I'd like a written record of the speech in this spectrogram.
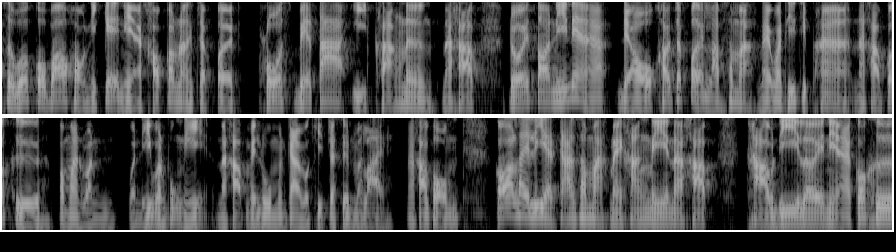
เซิร์ฟเวอร์ global ของนิกเกเนี่ยเขากำลังจะเปิด close beta อีกครั้งหนึ่งนะครับ โดยตอนนี้เนี่ยเดี๋ยวเขาจะเปิดรับสมัครในวันที่ 15 นะครับ ก็คือประมาณวันวันนี้วันพรุ่งนี้นะครับ ไม่รู้เหมือนกันว่าคลิปจะขึ้นเมื่อไหร่นะครับผม ก็รายละเอียดการสมัครในครั้งนี้นะครับ ข่าวดีเลยเนี่ยก็คือ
